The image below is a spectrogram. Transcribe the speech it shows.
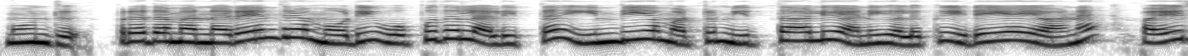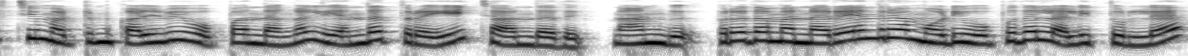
மூன்று. பிரதமர் நரேந்திர மோடி ஒப்புதல் அளித்த இந்திய மற்றும் இத்தாலி அணிகளுக்கு இடையேயான பயிற்சி மற்றும் கல்வி ஒப்பந்தங்கள் எந்த துறையை சார்ந்தது? நான்கு. பிரதமர் நரேந்திர மோடி ஒப்புதல் அளித்துள்ள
